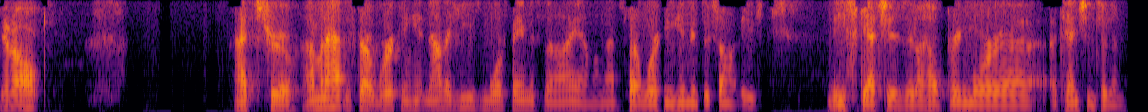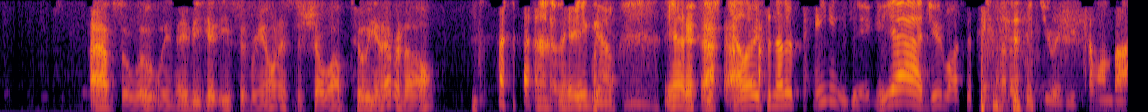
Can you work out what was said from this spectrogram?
You know. That's true. I'm gonna have to start working him now that he's more famous than I am. I'm gonna have to start working him into some of these these sketches. It'll help bring more uh, attention to them. Absolutely. Maybe get Isa Briones to show up too. You never know. there you go. Yeah, just tell her it's another painting gig. Yeah, Jude wants to paint another picture with you. Come on by.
